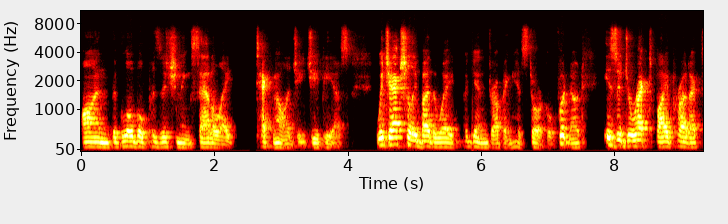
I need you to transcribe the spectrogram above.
on the global positioning satellite technology, GPS, which actually, by the way, again, dropping historical footnote, is a direct byproduct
